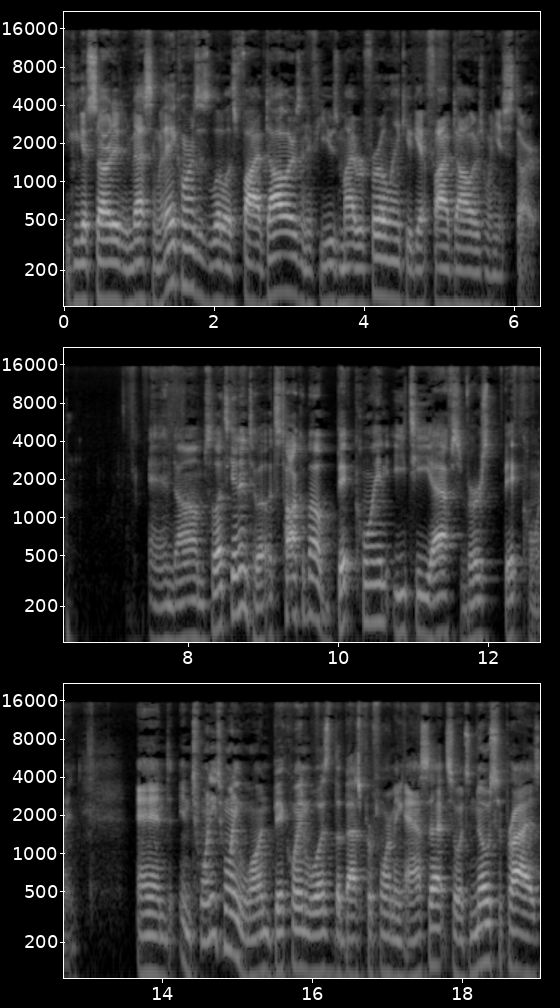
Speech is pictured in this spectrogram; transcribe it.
You can get started investing with Acorns as little as $5. And if you use my referral link, you get $5 when you start. And um, so let's get into it. Let's talk about Bitcoin ETFs versus Bitcoin. And in 2021, Bitcoin was the best performing asset. So it's no surprise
